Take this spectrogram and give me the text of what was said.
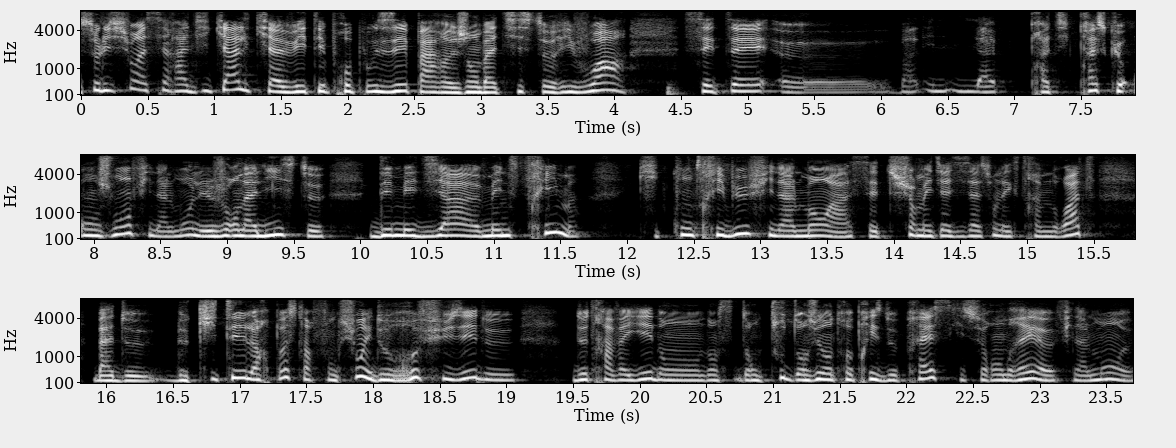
solution assez radicale qui avait été proposée par euh, Jean-Baptiste Rivoire. C'était euh, bah, la pratique presque en juin finalement les journalistes des médias mainstream qui contribuent finalement à cette surmédiatisation de l'extrême droite, bah de, quitter leur poste, leur fonction et de refuser de, de travailler dans, dans, dans, tout, dans une entreprise de presse qui se rendrait euh, finalement euh,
